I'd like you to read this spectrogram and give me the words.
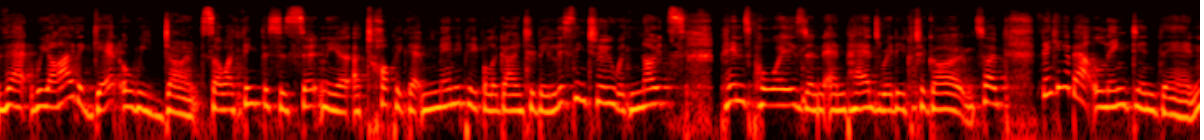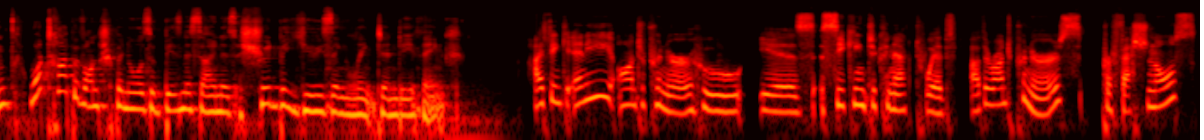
that we either get or we don't. So I think this is certainly a, a, topic that many people are going to be listening to with notes, pens poised, and, and pads ready to go. So thinking about LinkedIn then, what type of entrepreneurs or business owners should be using LinkedIn, do you think? I think any entrepreneur who is seeking to connect with other entrepreneurs, professionals,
